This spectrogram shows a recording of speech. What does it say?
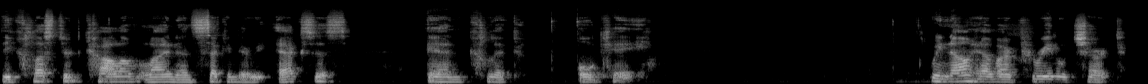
the clustered column line on secondary axis, and click OK. We now have our Pareto chart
